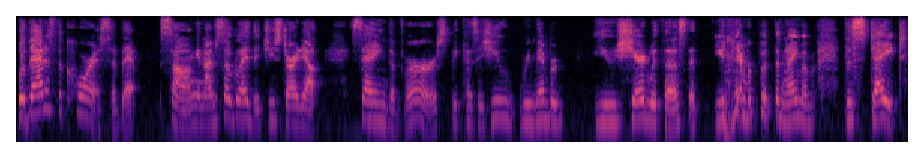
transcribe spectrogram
Well, that is the chorus of that song, and I'm so glad that you started out saying the verse because as you remembered, you shared with us that you never put the name of the state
